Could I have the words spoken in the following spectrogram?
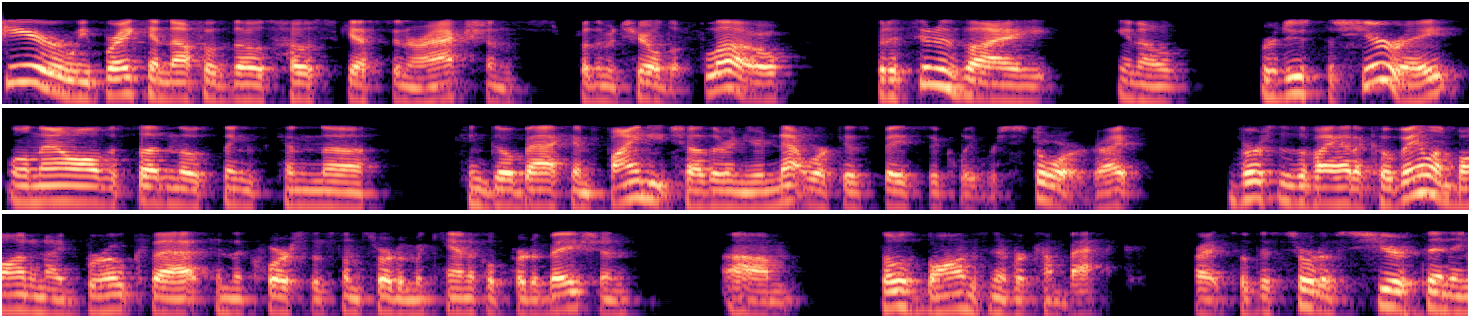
shear, we break enough of those host-guest interactions for the material to flow. But as soon as I, you know, reduce the shear rate, well, now all of a sudden those things can uh, can go back and find each other, and your network is basically restored, right? Versus if I had a covalent bond and I broke that in the course of some sort of mechanical perturbation, um, those bonds never come back, right? So this sort of shear thinning,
